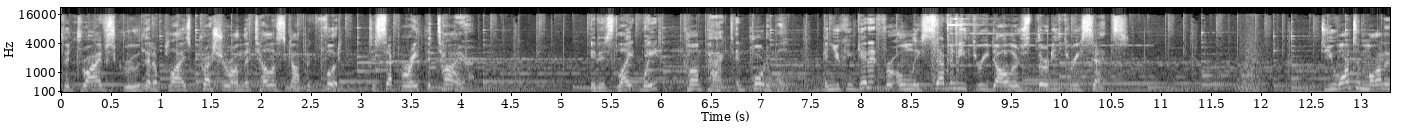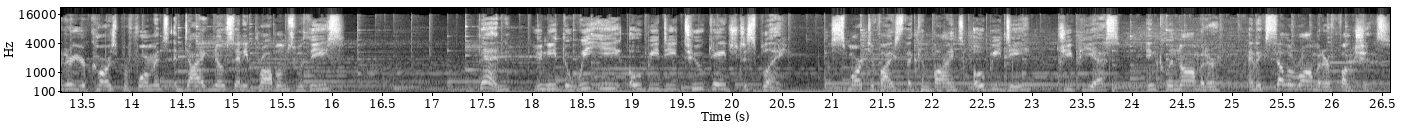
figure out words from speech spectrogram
with a drive screw that applies pressure on the telescopic foot to separate the tire. It is lightweight, compact, and portable, and you can get it for only $73.33. Do you want to monitor your car's performance and diagnose any problems with ease? Then, you need the WeE OBD 2 gauge display, a smart device that combines OBD, GPS, inclinometer, and accelerometer functions.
